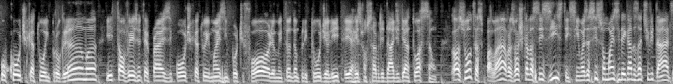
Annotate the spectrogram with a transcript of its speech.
o coach que atua em programa e talvez o enterprise coach que atua mais em portfólio, aumentando a amplitude ali e a responsabilidade de atuação. As outras palavras, eu acho que elas existem sim, mas assim são mais ligadas a atividades.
